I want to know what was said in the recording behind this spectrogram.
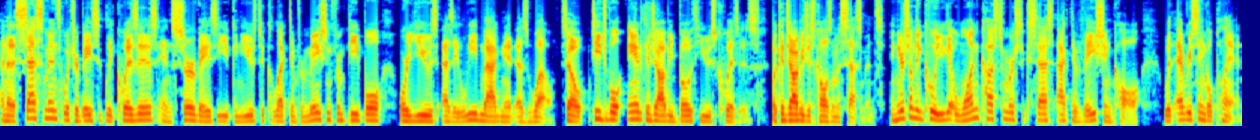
And then assessments, which are basically quizzes and surveys that you can use to collect information from people or use as a lead magnet as well. So Teachable and Kajabi both use quizzes, but Kajabi just calls them assessments. And here's something cool you get one customer success activation call with every single plan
